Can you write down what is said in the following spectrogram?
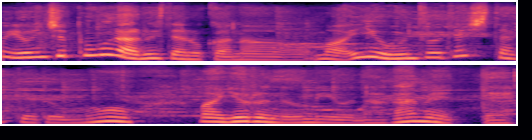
40分ぐらい歩いたのかな。まあいい運動でしたけども、まあ夜の海を眺めて、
